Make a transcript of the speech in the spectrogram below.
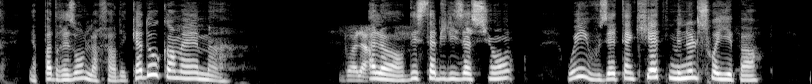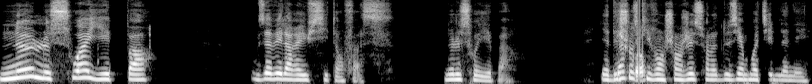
Il n'y a pas de raison de leur faire des cadeaux quand même. Voilà. Alors, déstabilisation. Oui, vous êtes inquiète, mais ne le soyez pas. Ne le soyez pas. Vous avez la réussite en face. Ne le soyez pas. Il y a des choses qui vont changer sur la deuxième moitié de l'année.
